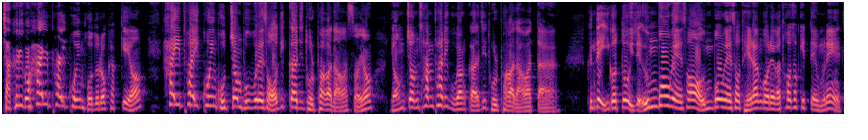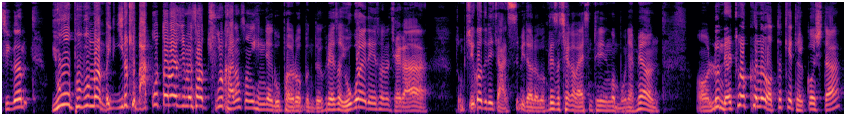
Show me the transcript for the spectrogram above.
자 그리고 하이파이 코인 보도록 할게요. 하이파이 코인 고점 부분에서 어디까지 돌파가 나왔어요? 0.382 구간까지 돌파가 나왔다. 근데 이것도 이제 음봉에서 음봉에서 대량 거래가 터졌기 때문에 지금 요 부분만 이렇게 맞고 떨어지면서 죽을 가능성이 굉장히 높아요, 여러분들. 그래서 요거에 대해서는 제가 좀 찍어드리지 않습니다, 여러분. 그래서 제가 말씀드리는 건 뭐냐면 어, 룬 네트워크는 어떻게 될 것이다?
